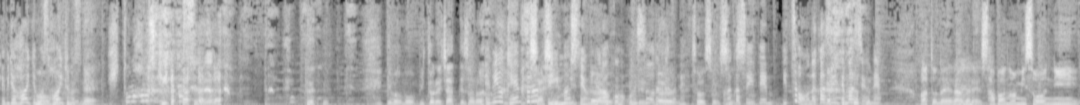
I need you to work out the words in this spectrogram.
エビで入ってます、うん入ってます、ね。人の話聞いてます？今もう見とれちゃってそのエビの天ぷらって言いましたよね、あ写真に。これ美味しそうだからね。ん、そうそうおそう。腹空いていつもお腹空いてますよね。あとねなんかね、うん。サバの味噌煮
